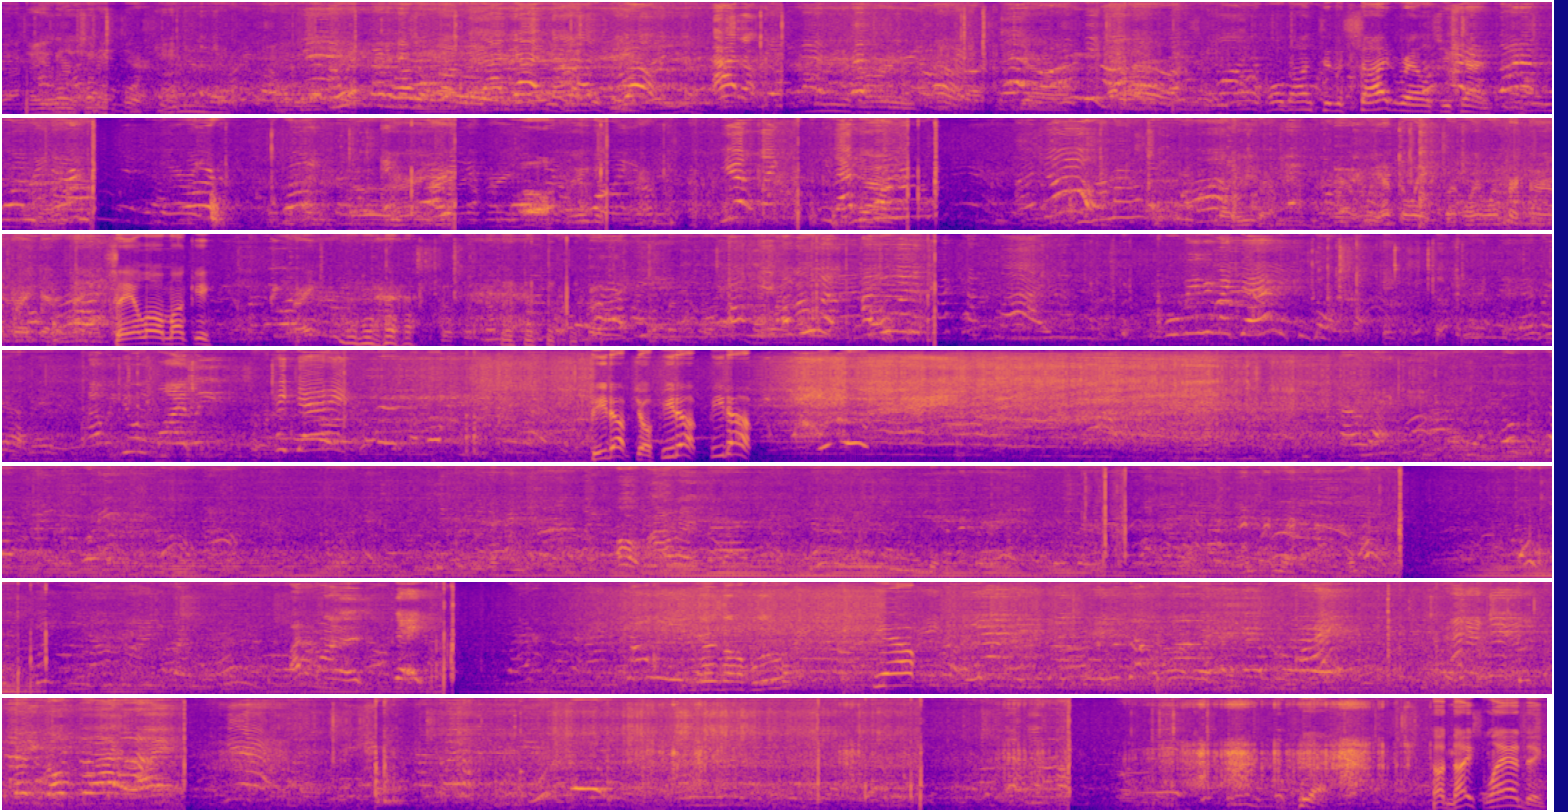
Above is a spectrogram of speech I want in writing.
Now you learned something important. Hold on to the side rails you can. We have to wait, but only one person on break in. Say hello, monkey. Right? doing, Wiley? Hey, Daddy. Feet up, Joe. Feet up. Feet up. Oh, I was. I don't want to stay. You guys on a blue? Yep. Yeah. Oh, nice landing.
